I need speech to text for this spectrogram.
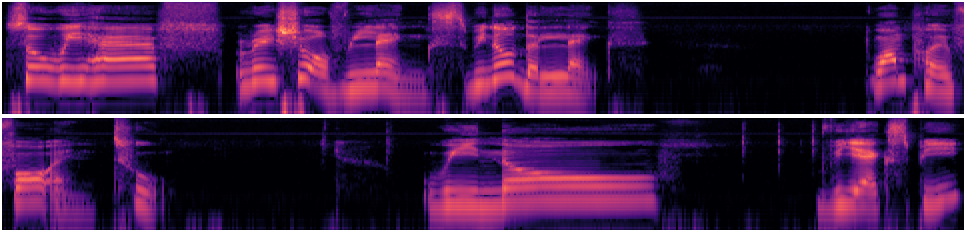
So we have ratio of lengths. We know the length. 1.4 and 2. We know VXP.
